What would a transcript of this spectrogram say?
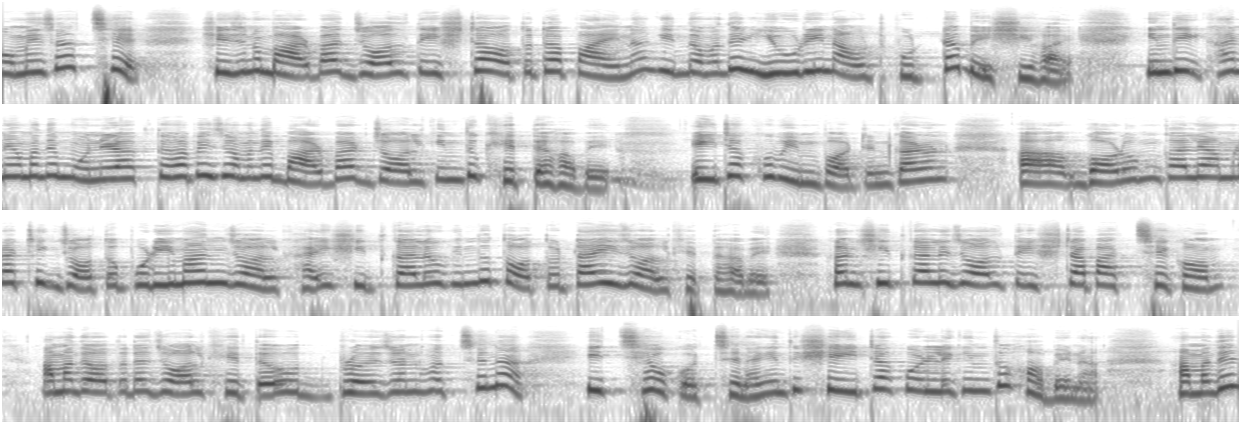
কমে যাচ্ছে। সেই জন্য বারবার জল তেষ্টা অতটা পায় না কিন্তু আমাদের ইউরিন আউটপুটটা বেশি হয়। কিন্তু এখানে আমাদের মনে রাখতে হবে যে আমাদের বারবার জল কিন্তু খেতে হবে। এইটা খুব ইম্পর্টেন্ট কারণ গরমকালে আমরা ঠিক যত পরিমাণ জল খাই শীতকালেও কিন্তু ততটাই জল খেতে হবে। কারণ শীতকালে জল তেষ্টা পাচ্ছে কম আমাদের অতটা জল খেতেও প্রয়োজন হচ্ছে না ইচ্ছেও করছে না। কিন্তু সেইটা করলে কিন্তু হবে না। আমাদের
